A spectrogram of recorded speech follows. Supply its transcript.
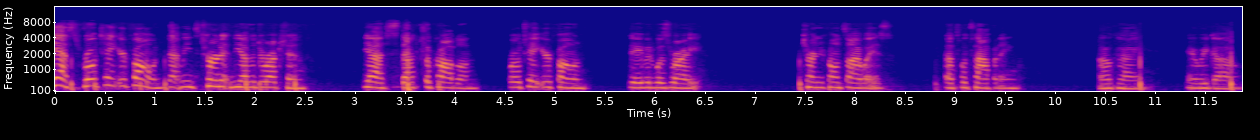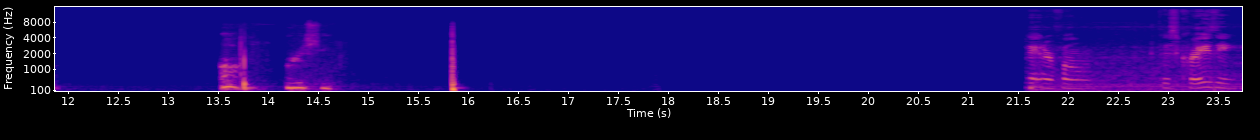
Yes, rotate your phone. That means turn it in the other direction. Yes, that's the problem. Rotate your phone. David was right. Turn your phone sideways. That's what's happening. Okay, here we go. Oh, where is she? Rotating her phone. This crazy.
